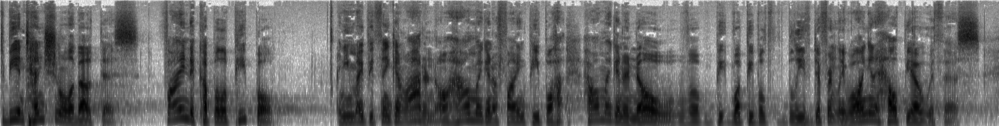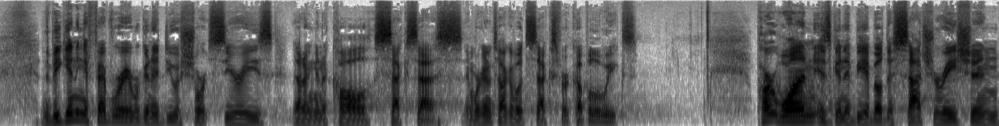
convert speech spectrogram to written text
To be intentional about this, find a couple of people. And you might be thinking, well, I don't know, how am I going to find people? How, how am I going to know what people believe differently? Well, I'm going to help you out with this. In the beginning of February, we're going to do a short series that I'm going to call Sexcess. And we're going to talk about sex for a couple of weeks. Part one is going to be about the saturation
